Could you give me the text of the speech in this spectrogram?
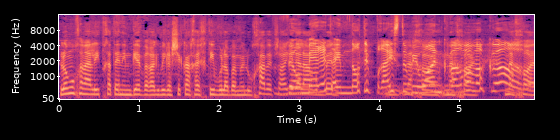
ולא מוכנה להתחתן עם גבר רק בגלל שככה הכתיבו לה במלוכה, ואפשר להגיד עליה הרבה... ואומרת I'm not a price to be נכון, one כבר נכון, במקור. נכון,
